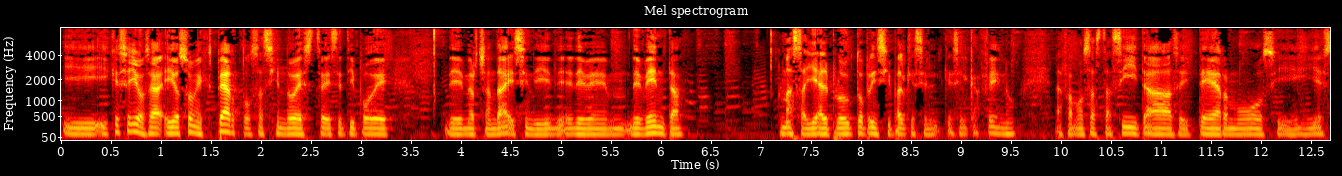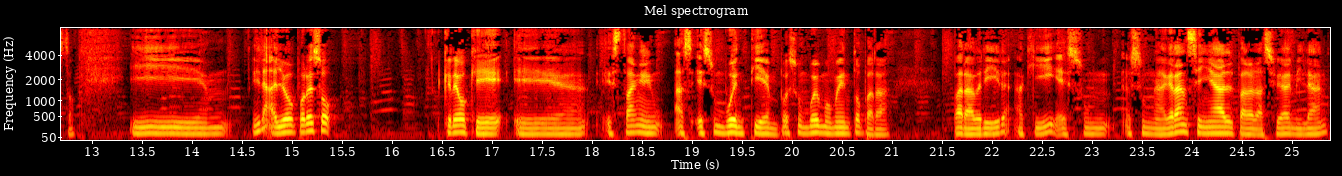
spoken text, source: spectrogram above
Y, qué sé yo, o sea, ellos son expertos haciendo este, este tipo de, de merchandising, de, de, venta más allá del producto principal que es el, que es el café, ¿no? Las famosas tacitas, y termos y, esto. Y, nada, yo por eso creo que eh, están en, es un buen tiempo, es un buen momento para, para abrir aquí, es, un, es una gran señal para la ciudad de Milán,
